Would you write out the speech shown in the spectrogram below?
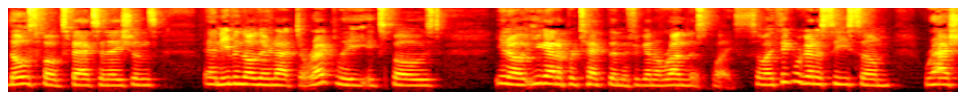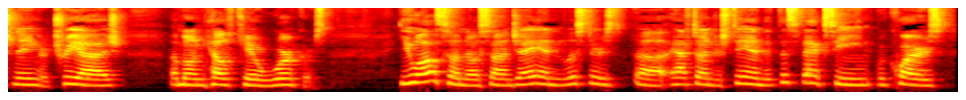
those folks vaccinations. And even though they're not directly exposed, you know, you got to protect them if you're going to run this place. So I think we're going to see some rationing or triage among healthcare workers. You also know, Sanjay, and listeners uh, have to understand that this vaccine requires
